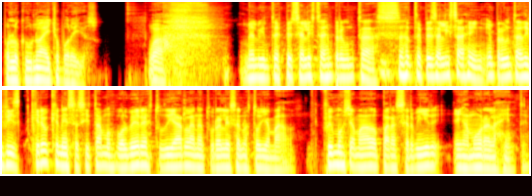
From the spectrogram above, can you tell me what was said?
por lo que uno ha hecho por ellos? Wow. Melvin, te especialistas en preguntas, te especialistas en, preguntas difíciles. Creo que necesitamos volver a estudiar la naturaleza de nuestro llamado. Fuimos llamados para servir en amor a la gente.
